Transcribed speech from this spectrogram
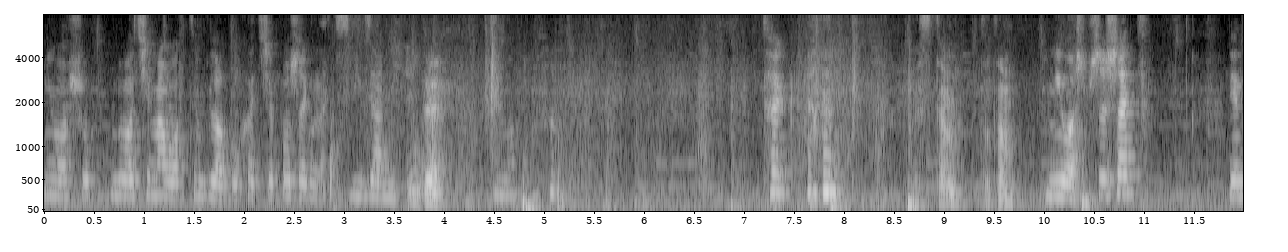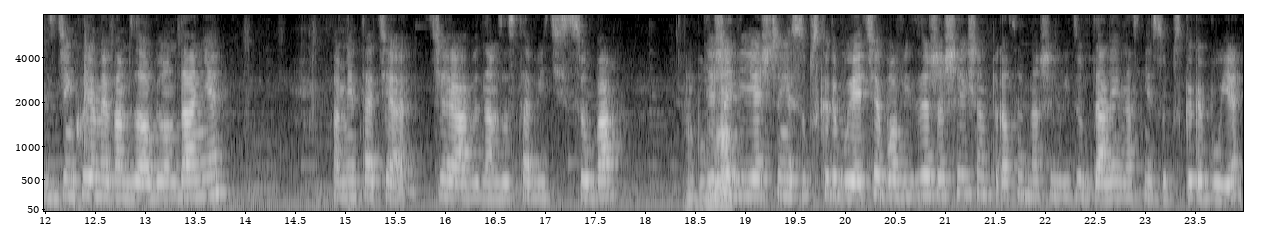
Miłoszu, było Cię mało w tym vlogu, chodź się pożegnać z widzami. Idę. No. Tak, Jestem. Co tam? Miłosz przyszedł, więc dziękujemy Wam za oglądanie. Pamiętajcie, aby nam zostawić suba. Albo dwa. Jeżeli jeszcze nie subskrybujecie, bo widzę, że 60% naszych widzów dalej nas nie subskrybuje.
